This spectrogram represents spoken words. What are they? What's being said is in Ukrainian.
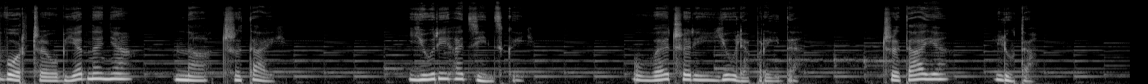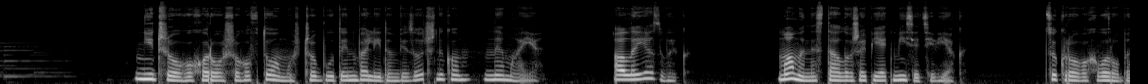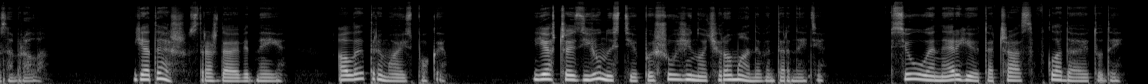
Творче об'єднання на читай. Юрій Гадзінський. Ввечері Юля прийде. Читає Люта. Нічого хорошого в тому, що бути інвалідом-візочником немає. Але я звик. Мами не стало вже п'ять місяців як. Цукрова хвороба забрала. Я теж страждаю від неї, але тримаюсь поки. Я ще з юності пишу жіночі романи в інтернеті. Всю енергію та час вкладаю туди.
